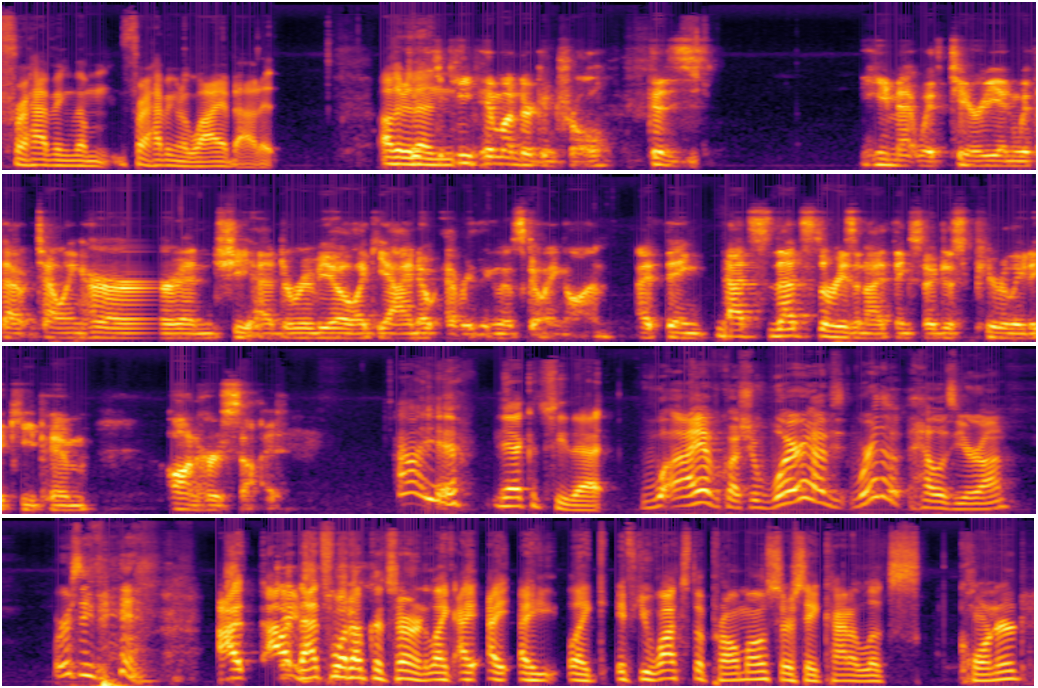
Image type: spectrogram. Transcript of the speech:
for having them for having her lie about it, other Just than to keep him under control because he met with Tyrion without telling her, and she had to reveal, like, yeah, I know everything that's going on. I think that's that's the reason I think so, just purely to keep him on her side. oh yeah, yeah, I could see that. Wh- I have a question. Where have where the hell is Euron? Where's he been? I, I that's what I'm concerned. Like I, I, I like if you watch the promo, Cersei kind of looks cornered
